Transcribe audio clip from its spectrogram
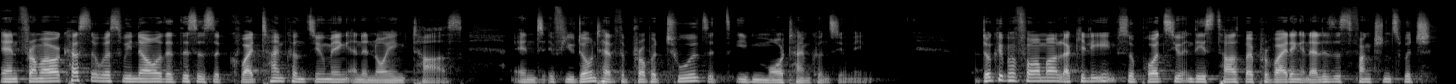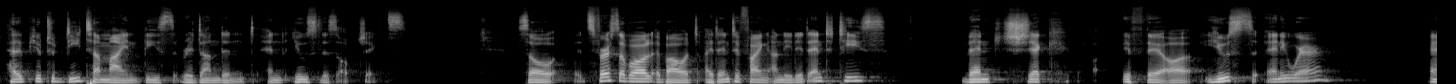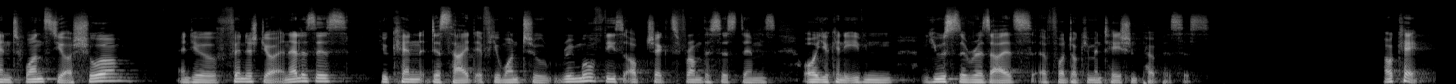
And from our customers, we know that this is a quite time consuming and annoying task. And if you don't have the proper tools, it's even more time consuming. DocuPerformer luckily supports you in these tasks by providing analysis functions which help you to determine these redundant and useless objects. So it's first of all about identifying unneeded entities, then check if they are used anywhere, and once you are sure and you finished your analysis, you can decide if you want to remove these objects from the systems or you can even use the results uh, for documentation purposes. Okay.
